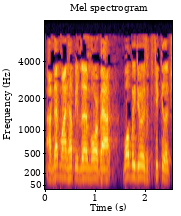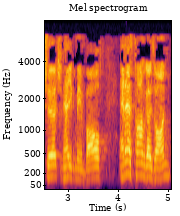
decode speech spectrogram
Um, that might help you learn more about what we do as a particular church and how you can be involved." And as time goes on,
